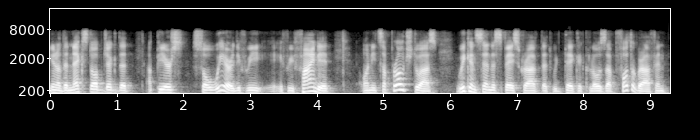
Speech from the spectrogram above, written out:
you know, the next object that appears so weird. If we if we find it on its approach to us, we can send a spacecraft that would take a close-up photograph and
